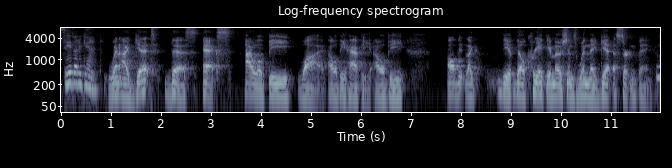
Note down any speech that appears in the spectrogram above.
Say that again. When I get this X, I will be Y. I will be happy. I will be all the like the they'll create the emotions when they get a certain thing. Say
